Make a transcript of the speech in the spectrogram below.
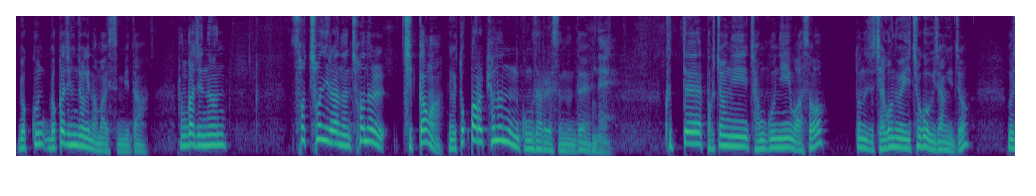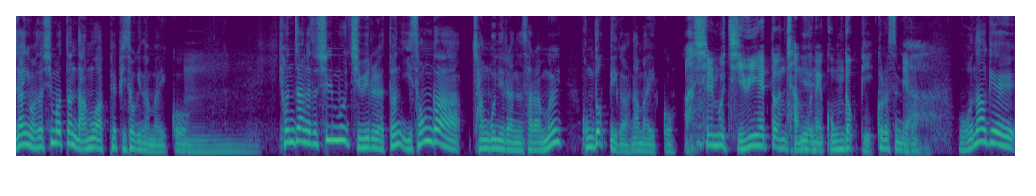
몇, 군, 몇 가지 흔적이 남아 있습니다. 한 가지는 서천이라는 천을 직강화, 그러니까 똑바로 펴는 공사를 했었는데 네. 그때 박정희 장군이 와서 또는 이제 재건회의 최고 의장이죠. 의장이 와서 심었던 나무 앞에 비석이 남아 있고 음, 현장에서 실무 지휘를 했던 이성가 장군이라는 사람의 공덕비가 남아 있고 아 실무 지휘했던 장군의 공덕비. 예. 그렇습니다. 야, 워낙에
